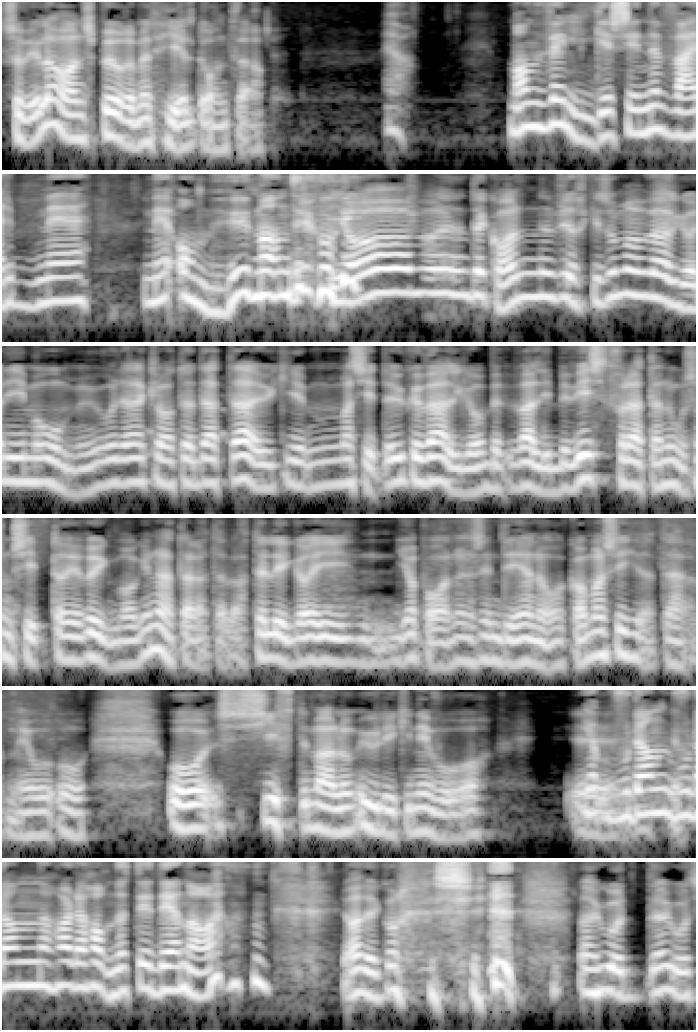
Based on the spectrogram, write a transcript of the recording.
så ville han spørre med et helt annet verb. Ja. Man velger sine verb med, med omhu, med andre ord. Ja, det kan virke som man velger de med omhu. Og det er klart at dette er jo ikke, Man sitter jo ikke og velger be veldig bevisst, for dette er noe som sitter i ryggmargen etter etter hvert. Det ligger i japanernes DNA, kan man si, dette her med å, å, å skifte mellom ulike nivåer Ja, hvordan, hvordan har det havnet i DNA-et? Ja, det kan du si. Det er et godt,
